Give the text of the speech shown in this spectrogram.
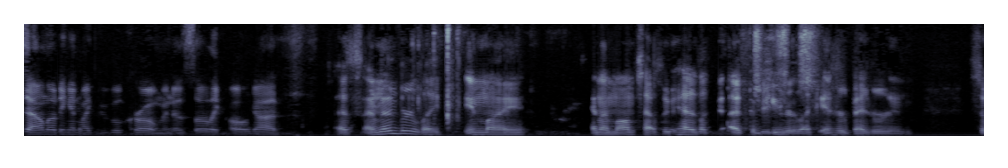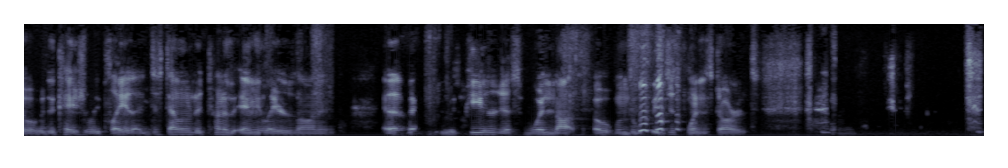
downloading in my Google Chrome, and it was so like, oh god. As I remember, like in my in my mom's house, we had like a computer Jesus. like in her bedroom, so it would occasionally play it. I just downloaded a ton of emulators on it, and eventually the computer just would not oh, open. The, it just wouldn't start. Mm.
